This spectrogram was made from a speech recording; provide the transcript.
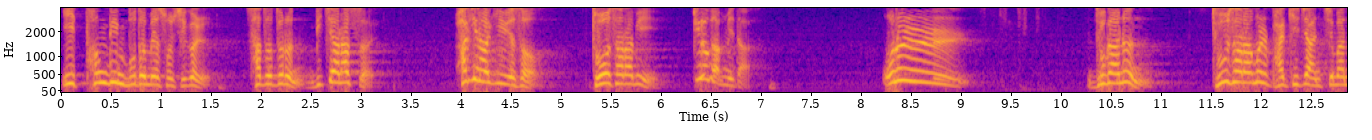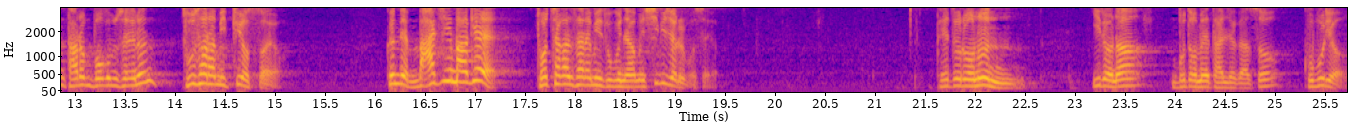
이 텅 빈 무덤의 소식을 사도들은 믿지 않았어요. 확인하기 위해서 두어 사람이 뛰어갑니다. 오늘 누가는 두 사람을 밝히지 않지만 다른 복음서에는 두 사람이 뛰었어요. 그런데 마지막에 도착한 사람이 누구냐면 12절을 보세요. 베드로는 일어나 무덤에 달려가서 구부려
